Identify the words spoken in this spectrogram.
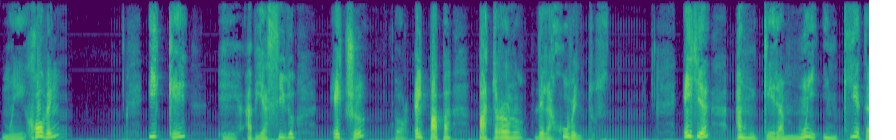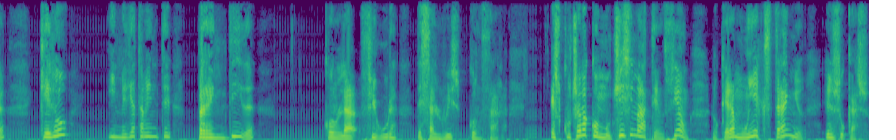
muy joven y que eh, había sido hecho por el Papa patrono de la juventud. Ella, aunque era muy inquieta, quedó inmediatamente prendida con la figura de San Luis Gonzaga escuchaba con muchísima atención, lo que era muy extraño en su caso.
